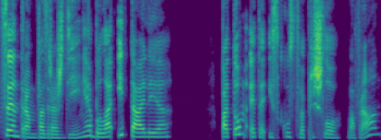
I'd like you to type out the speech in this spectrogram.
Центром Возрождения была Италия. Потом это искусство пришло во Францию,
